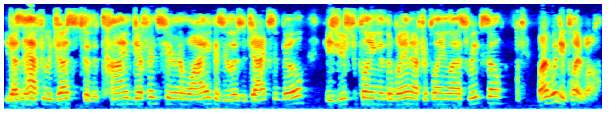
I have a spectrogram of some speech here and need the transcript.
he doesn't have to adjust to the time difference here in Hawaii because he lives in Jacksonville. He's used to playing in the wind after playing last week, so why wouldn't he play well?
